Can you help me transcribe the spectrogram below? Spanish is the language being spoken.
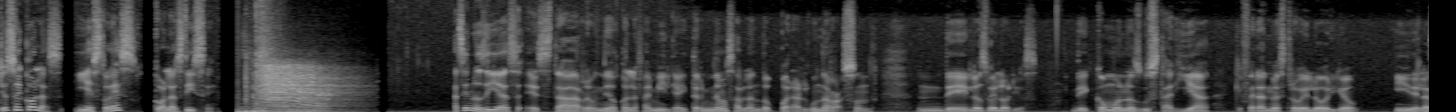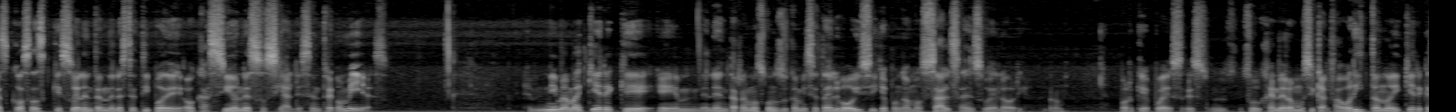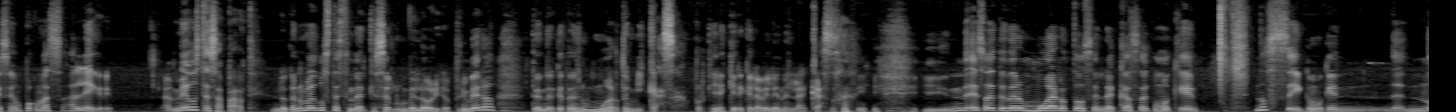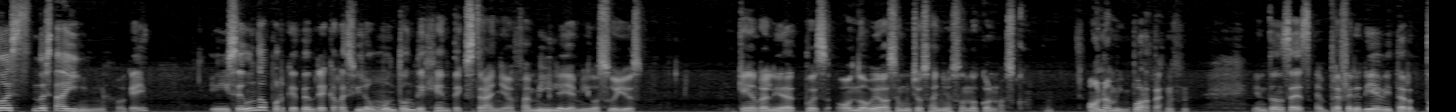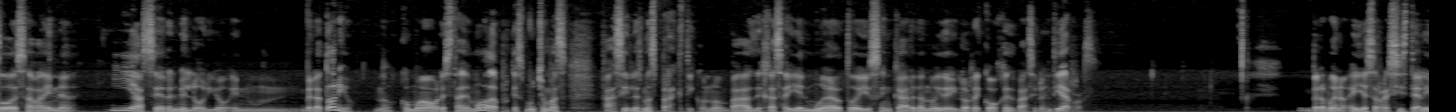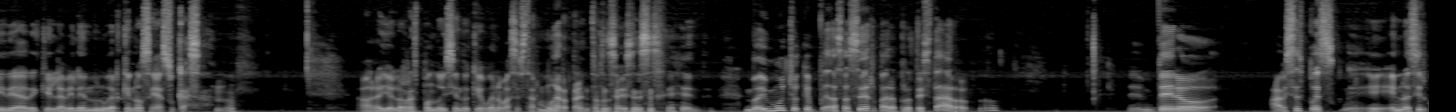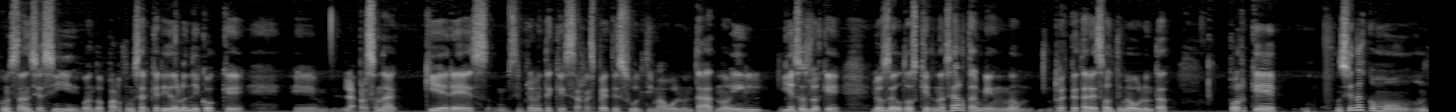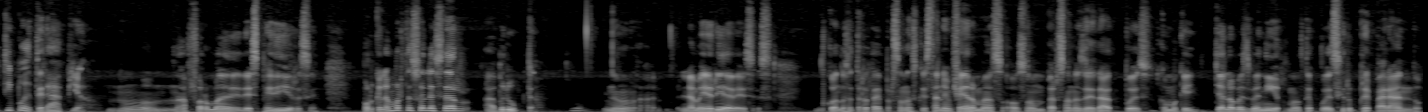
Yo soy Colas y esto es Colas Dice. Hace unos días estaba reunido con la familia y terminamos hablando por alguna razón de los velorios, de cómo nos gustaría que fuera nuestro velorio y de las cosas que suelen tener este tipo de ocasiones sociales, entre comillas. Mi mamá quiere que em, le enterremos con su camiseta del Voice y que pongamos salsa en su velorio, ¿no? Porque pues es su género musical favorito, ¿no? Y quiere que sea un poco más alegre. A me gusta esa parte. Lo que no me gusta es tener que hacerle un velorio. Primero, tener que tener un muerto en mi casa, porque ella quiere que la velen en la casa. y eso de tener muertos en la casa, como que, no sé, como que no, es, no está ahí, ¿ok? Y segundo, porque tendría que recibir a un montón de gente extraña, familia y amigos suyos, que en realidad, pues, o no veo hace muchos años o no conozco. O no me importa. Entonces, preferiría evitar toda esa vaina y hacer el velorio en un velatorio, ¿no? Como ahora está de moda, porque es mucho más fácil, es más práctico, ¿no? Vas, dejas ahí el muerto, ellos se encargan, ¿no? Y de ahí lo recoges, vas y lo entierras. Pero bueno, ella se resiste a la idea de que la velen en un lugar que no sea su casa, ¿no? Ahora yo le respondo diciendo que, bueno, vas a estar muerta, entonces no hay mucho que puedas hacer para protestar, ¿no? Pero a veces pues eh, en una circunstancia así, cuando parte un ser querido, lo único que eh, la persona quiere es simplemente que se respete su última voluntad, ¿no? Y, y, eso es lo que los deudos quieren hacer también, ¿no? Respetar esa última voluntad porque funciona como un tipo de terapia, ¿no? Una forma de despedirse, porque la muerte suele ser abrupta, ¿no? La mayoría de veces cuando se trata de personas que están enfermas o son personas de edad, pues como que ya lo ves venir, ¿no? Te puedes ir preparando.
